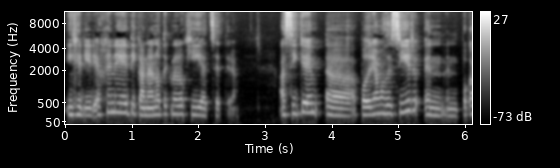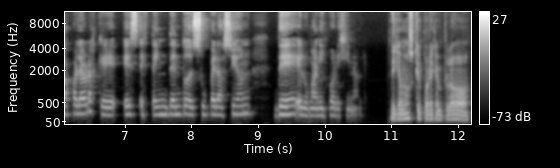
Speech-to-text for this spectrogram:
ingeniería genética, nanotecnología, etc. Así que eh, podríamos decir, en, pocas palabras, que es este intento de superación del humanismo original. Digamos que, por ejemplo,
